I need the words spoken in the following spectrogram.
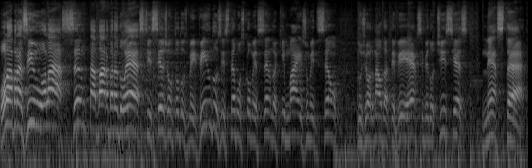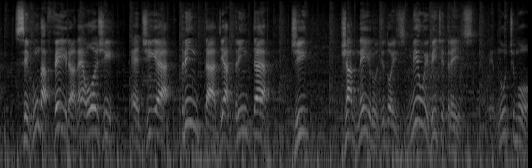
Olá Brasil, olá Santa Bárbara do Oeste, sejam todos bem-vindos. Estamos começando aqui mais uma edição do Jornal da TV RCB Notícias nesta segunda-feira, né? Hoje é dia 30, dia 30 de janeiro de 2023. Penúltimo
